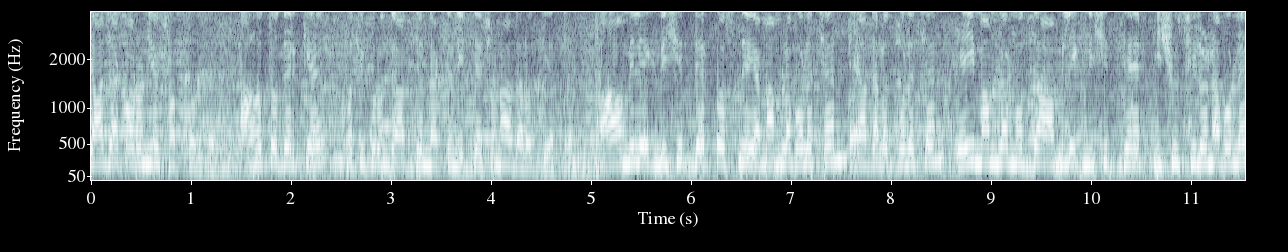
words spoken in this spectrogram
যা যা করণীয় সব করবে। আহতদেরকে ক্ষতিপূরণ দেওয়ার জন্য একটা নির্দেশনা আদালত দিয়েছেন। আওয়ামী লীগ নিষিদ্ধের প্রশ্নে এই মামলা বলেছেন এই আদালত বলেছেন, এই মামলার মধ্যে আওয়ামী লীগ নিষিদ্ধের ইস্যু ছিল না বলে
